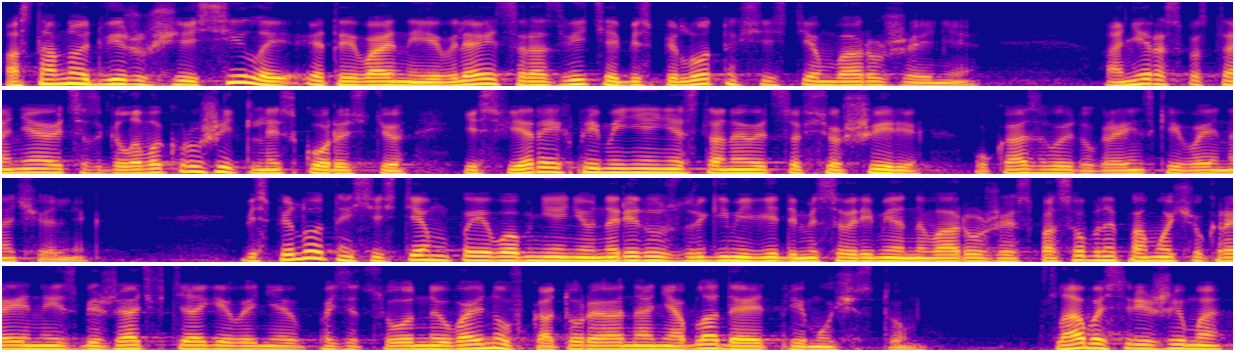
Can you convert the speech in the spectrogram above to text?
Основной движущей силой этой войны является развитие беспилотных систем вооружения. Они распространяются с головокружительной скоростью, и сфера их применения становится все шире, указывает украинский военачальник. Беспилотные системы, по его мнению, наряду с другими видами современного оружия способны помочь Украине избежать втягивания в позиционную войну, в которой она не обладает преимуществом. Слабость режима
